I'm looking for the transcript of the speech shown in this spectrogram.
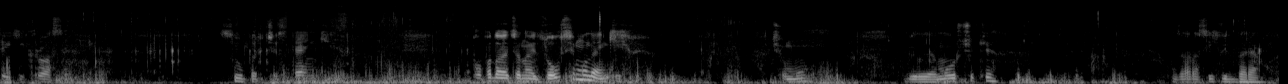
Дивіться, які красені. Супер чистенькі. Попадаються навіть зовсім маленькі. Чому? Білі амурчики. Зараз їх відберемо.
